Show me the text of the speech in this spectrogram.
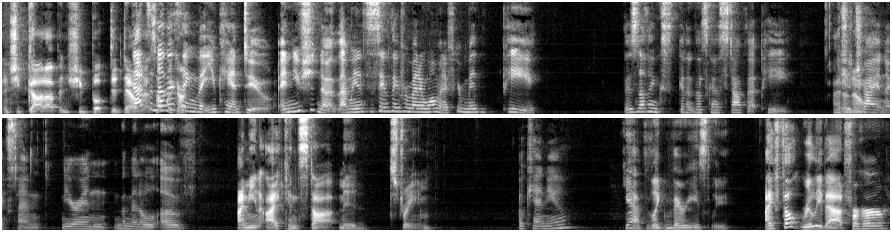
and she got up and she booked it down. That's that another thing that you can't do, and you should know. I mean, it's the same thing for men and women. If you're mid pee, there's nothing gonna that's gonna stop that pee. You I don't should know. try it next time you're in the middle of. I mean, I can stop midstream. Oh, can you? Yeah, like very easily. I felt really bad for her,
